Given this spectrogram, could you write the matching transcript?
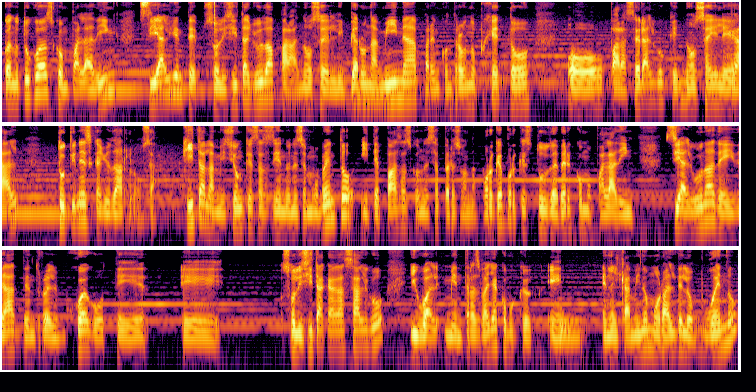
cuando tú juegas con paladín, si alguien te solicita ayuda para, no sé, limpiar una mina, para encontrar un objeto o para hacer algo que no sea ilegal, tú tienes que ayudarlo. O sea, quita la misión que estás haciendo en ese momento y te pasas con esa persona. ¿Por qué? Porque es tu deber como paladín. Si alguna deidad dentro del juego te... Eh, solicita que hagas algo, igual, mientras vaya como que en, el camino moral de lo bueno,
